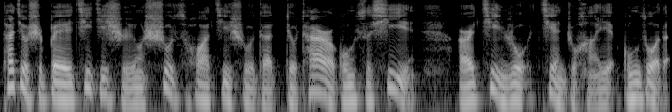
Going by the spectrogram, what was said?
他就是被积极使用数字化技术的 Deltara 公司吸引。而进入建筑行业工作的，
